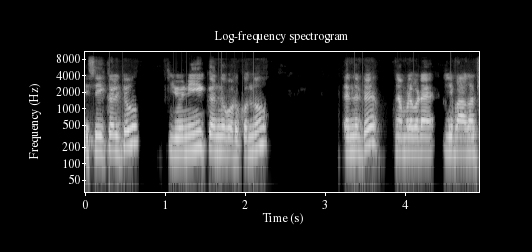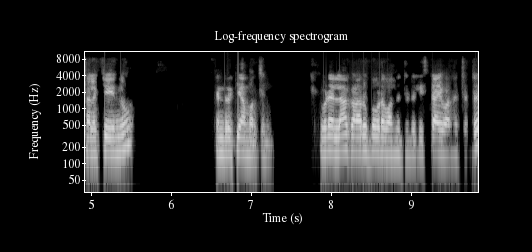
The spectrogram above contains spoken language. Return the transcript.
ഇസ് ഈക്വൽ ടു യുനീക്ക് എന്ന് കൊടുക്കുന്നു. എന്നിട്ട് നമ്മളിവിടെ ഈ ഭാഗം സെലക്ട് ചെയ്യുന്നു. എൻട്രിക്ക് അമർത്തുന്നു. ഇവിടെ എല്ലാ കളറും ഇപ്പോൾ ഇവിടെ വന്നിട്ടുണ്ട് ലിസ്റ്റായി വന്നിട്ടുണ്ട്.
